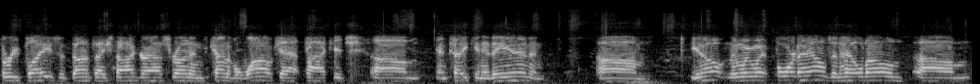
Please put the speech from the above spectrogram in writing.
three plays with Dante Snodgrass running kind of a wildcat package um, and taking it in. And, um, you know, and then we went four downs and held on, um,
